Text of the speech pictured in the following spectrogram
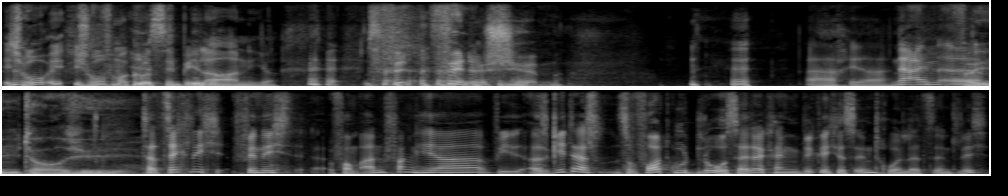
Ich, ru ich rufe mal kurz den Bela an hier. Finish him. Ach ja. Nein, ähm, tatsächlich finde ich vom Anfang her, wie, also geht ja sofort gut los. Er hat ja kein wirkliches Intro letztendlich.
